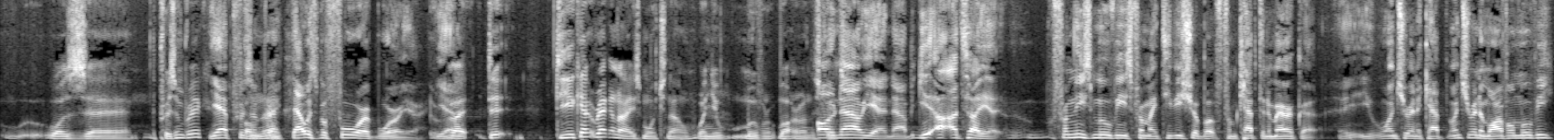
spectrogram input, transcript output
was uh, the Prison Break. yeah, Prison From there. Break. That was before Warrior. Yeah. Right. Do, do you get recognised much now when you're moving walking around the streets? Oh, now, yeah, now. But yeah, I'll tell you, from these movies, from my TV show, but from Captain America, you, once you're in a Cap, once you're in a Marvel movie,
